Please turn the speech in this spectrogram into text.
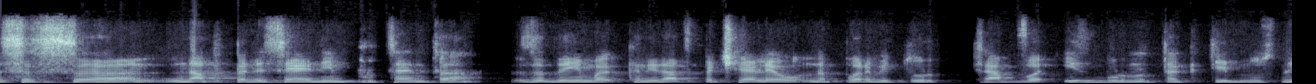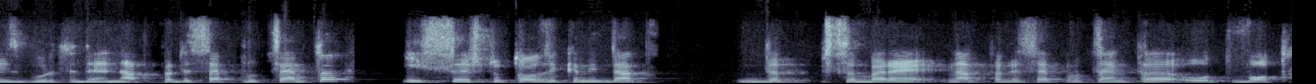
с над 51%. За да има кандидат спечелил на първи тур, трябва изборната активност на изборите да е над 50% и също този кандидат да събере над 50% от вода.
